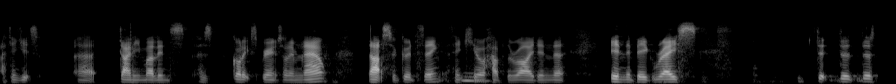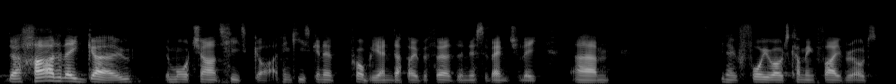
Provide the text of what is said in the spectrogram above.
I think it's uh, Danny Mullins has got experience on him now. That's a good thing. I think he'll have the ride in the in the big race. The, the, the, the harder they go, the more chance he's got. I think he's going to probably end up over further than this eventually. Um, you know, four-year-olds coming five-year-olds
